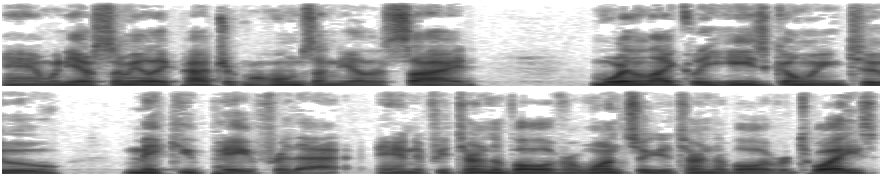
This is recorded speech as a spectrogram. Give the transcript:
And when you have somebody like Patrick Mahomes on the other side, more than likely he's going to make you pay for that. And if you turn the ball over once or you turn the ball over twice,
